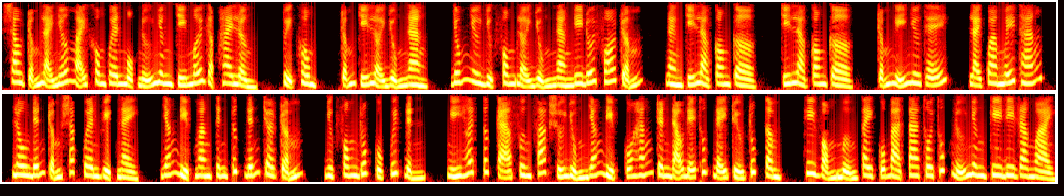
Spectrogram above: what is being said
sao trẫm lại nhớ mãi không quên một nữ nhân chỉ mới gặp hai lần, tuyệt không, trẫm chỉ lợi dụng nàng, giống như Dược Phong lợi dụng nàng đi đối phó trẫm, nàng chỉ là con cờ, chỉ là con cờ, trẫm nghĩ như thế, lại qua mấy tháng, lâu đến trẫm sắp quên việc này, gián điệp mang tin tức đến cho trẫm, Dược Phong rốt cuộc quyết định, nghĩ hết tất cả phương pháp sử dụng gián điệp của hắn trên đảo để thúc đẩy triệu trúc tâm, hy vọng mượn tay của bà ta thôi thúc nữ nhân kia đi ra ngoài,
